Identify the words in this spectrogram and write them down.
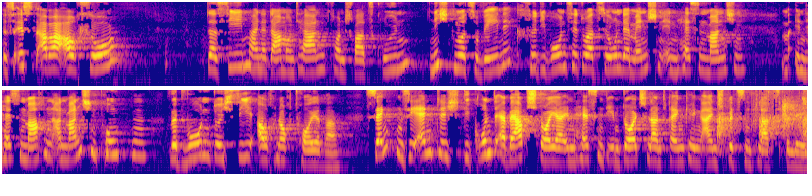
es ist aber auch so, dass Sie, meine Damen und Herren von Schwarz-Grün, nicht nur zu wenig für die Wohnsituation der Menschen in Hessen machen. An manchen Punkten wird Wohnen durch Sie auch noch teurer. Senken Sie endlich die Grunderwerbsteuer in Hessen, die im Deutschland-Ranking einen Spitzenplatz belegt.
